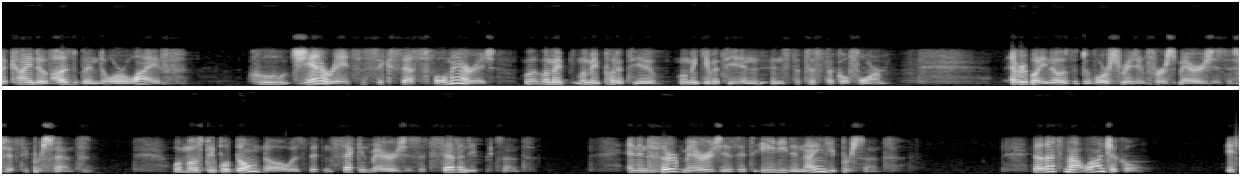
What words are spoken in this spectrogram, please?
the kind of husband or wife who generates a successful marriage let me let me put it to you. Let me give it to you in, in statistical form. Everybody knows the divorce rate in first marriages is 50%. What most people don't know is that in second marriages it's 70%. And in third marriages it's 80 to 90%. Now that's not logical. It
